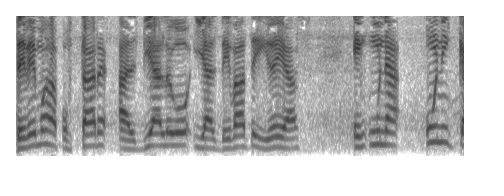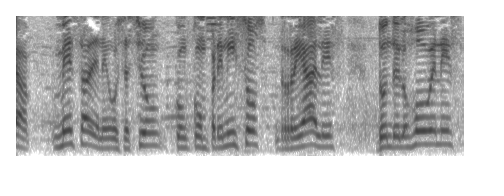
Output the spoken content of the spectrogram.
Debemos apostar al diálogo y al debate de ideas en una única mesa de negociación con compromisos reales donde los jóvenes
